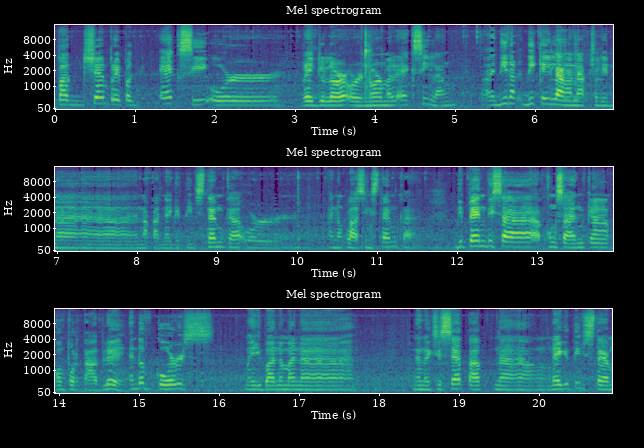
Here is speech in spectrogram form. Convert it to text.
Pag, syempre, pag XC or regular or normal XC lang, ah, di, di kailangan actually na naka-negative stem ka or anong klaseng stem ka. Depende sa kung saan ka komportable. And of course, may iba naman na na nagsiset up ng negative stem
